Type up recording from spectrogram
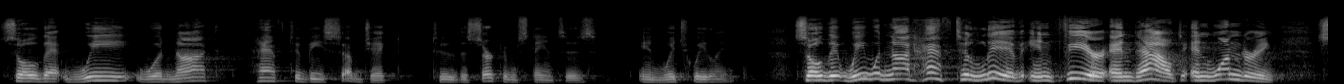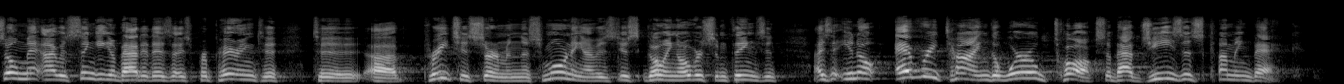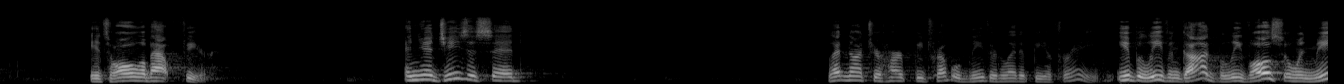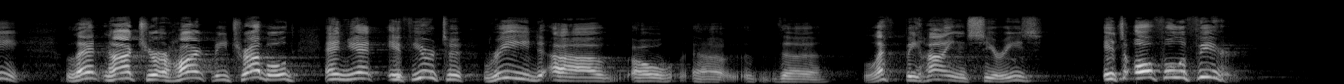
so that we would not have to be subject to the circumstances in which we live so that we would not have to live in fear and doubt and wondering. So I was thinking about it as I was preparing to, to uh, preach a sermon this morning. I was just going over some things and I said, you know, every time the world talks about Jesus coming back, It's all about fear. And yet Jesus said, Let not your heart be troubled, neither let it be afraid. You believe in God, believe also in me. Let not your heart be troubled. And yet, if you're to read uh, oh, uh, the Left Behind series, it's all full of fear.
